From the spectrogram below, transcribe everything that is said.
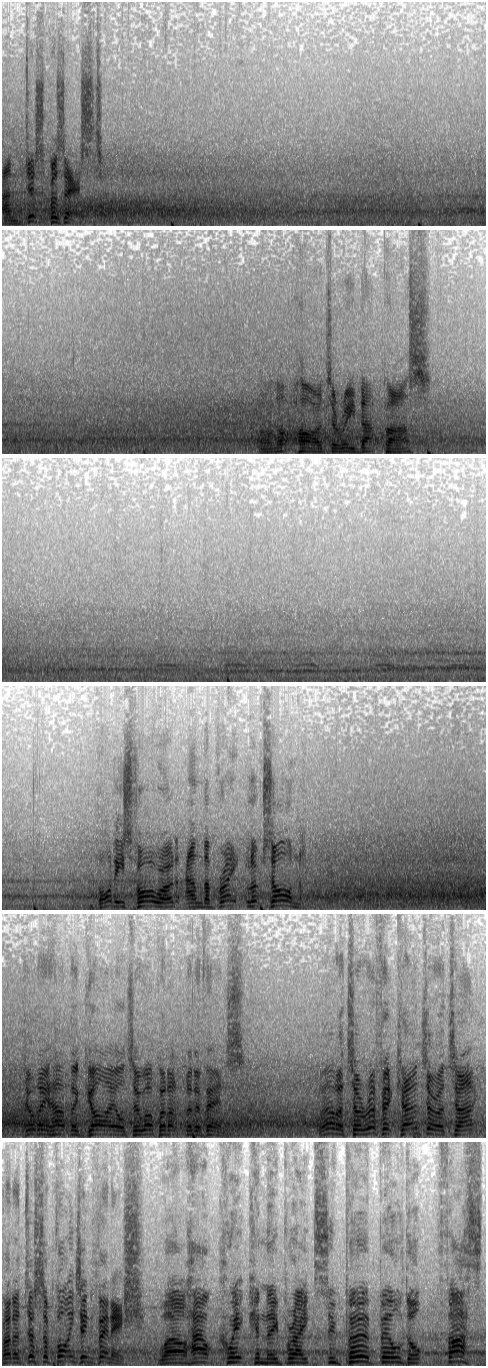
And dispossessed. Well, not hard to read that pass. Bodies forward and the break looks on. Do they have the guile to open up the defence? Well, a terrific counter-attack, but a disappointing finish. Well, how quick can they break? Superb build-up, fast,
